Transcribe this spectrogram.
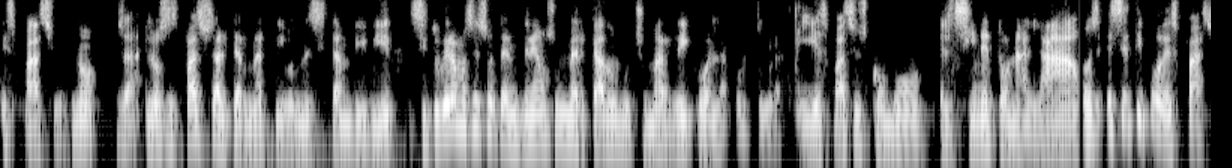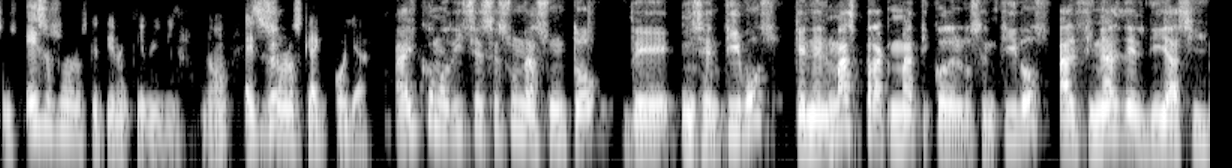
espacios, no. O sea, los espacios alternativos necesitan vivir. Si tuviéramos eso, tendríamos un mercado mucho más rico en la cultura. Y espacios como el cine Tonalá, ese tipo de espacios, esos son los que tienen que vivir, ¿no? Esos son los que hay que apoyar. Ahí, como dices, es un asunto de incentivos que en el más pragmático de los sentidos, al final del día, si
